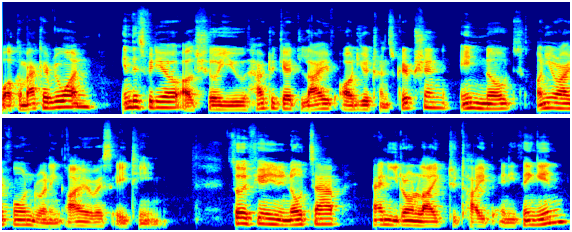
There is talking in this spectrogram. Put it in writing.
Welcome back everyone. In this video, I'll show you how to get live audio transcription in Notes on your iPhone running iOS 18. So if you're in your Notes app and you don't like to type anything in,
